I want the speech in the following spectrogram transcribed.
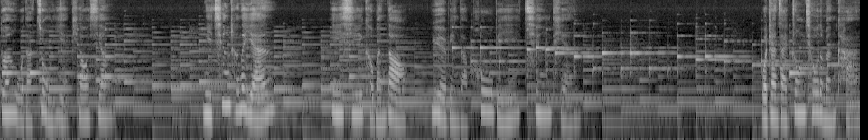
端午的粽叶飘香，你倾城的眼，依稀可闻到月饼的扑鼻清甜。我站在中秋的门槛，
